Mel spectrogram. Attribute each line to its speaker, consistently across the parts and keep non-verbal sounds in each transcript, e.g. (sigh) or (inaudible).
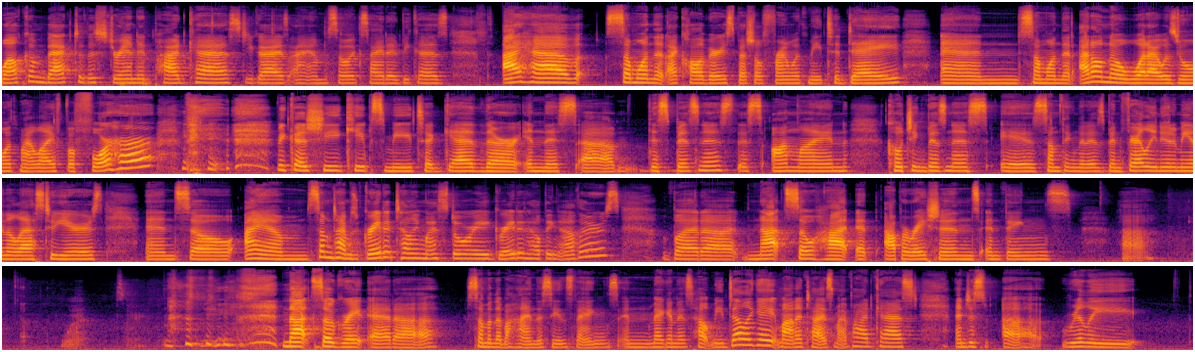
Speaker 1: Welcome back to the Stranded Podcast. You guys, I am so excited because I have someone that I call a very special friend with me today, and someone that I don't know what I was doing with my life before her, (laughs) because she keeps me together in this um, this business. This online coaching business is something that has been fairly new to me in the last two years, and so I am sometimes great at telling my story, great at helping others, but uh, not so hot at operations and things uh, what? Sorry. (laughs) Not so great at uh, some of the behind the scenes things. And Megan has helped me delegate, monetize my podcast, and just uh, really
